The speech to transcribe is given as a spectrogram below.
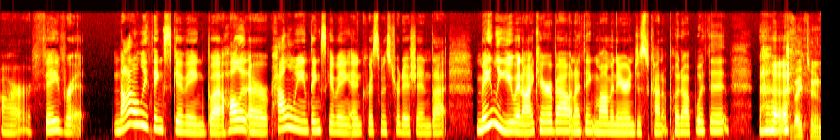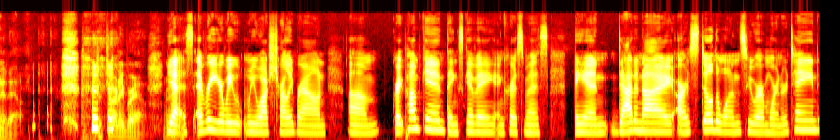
our favorite not only Thanksgiving, but holiday or Halloween, Thanksgiving, and Christmas tradition that mainly you and I care about, and I think Mom and Aaron just kind of put up with it. they tune it out. the Charlie Brown. Right? Yes, every year we we watch Charlie Brown. Um, Great Pumpkin, Thanksgiving, and Christmas. And dad and I are still the ones who are more entertained.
